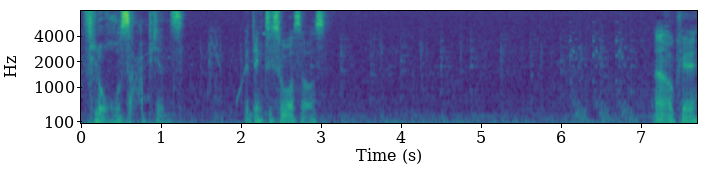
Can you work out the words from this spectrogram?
Florosapiens. Wer denkt sich sowas aus? Ah, okay.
